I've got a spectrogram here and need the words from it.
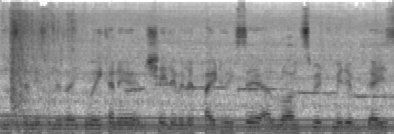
দুষ্টানি চলে যাই। তো এখানে সেই লেভেলের ফাইট হয়েছে, আর লঞ্চ পেট মেরে গাইস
